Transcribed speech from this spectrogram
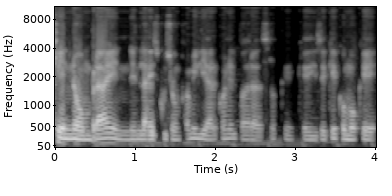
que nombra en, la discusión familiar con el padrastro, que, dice que como que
